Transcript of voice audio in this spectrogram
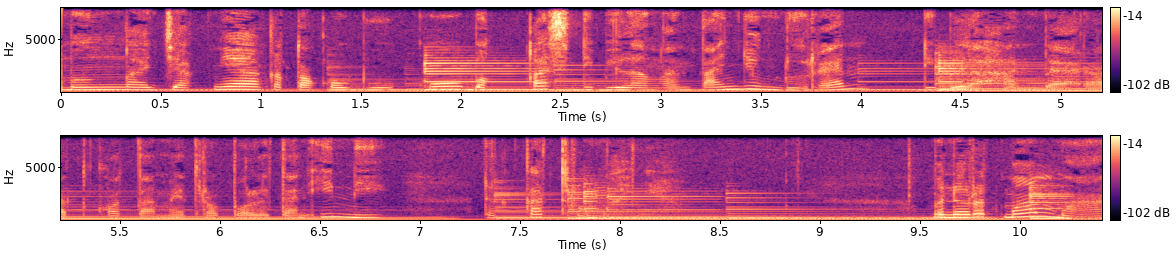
mengajaknya ke toko buku bekas di bilangan Tanjung Duren di belahan barat kota metropolitan ini, dekat rumahnya. Menurut Mama,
